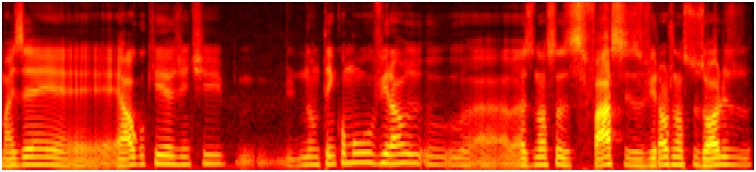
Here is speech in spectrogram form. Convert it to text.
Mas é, é algo que a gente não tem como virar o, as nossas faces, virar os nossos olhos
